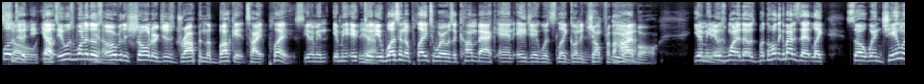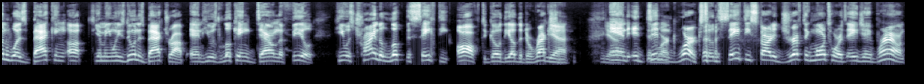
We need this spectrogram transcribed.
Well, So dude, yo, it was one of those you know. over the shoulder, just dropping the bucket type plays. You know what I mean? I mean, it, dude, it wasn't a play to where it was a comeback and AJ was like going to jump for the high ball. You know what I mean? It was one of those. But the whole thing about it is that, like, so when Jalen was backing up, you know I mean, when he's doing his backdrop and he was looking down the field, he was trying to look the safety off to go the other direction. yeah, yeah. and it didn't didn't work. so the safety started drifting more towards AJ Brown.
